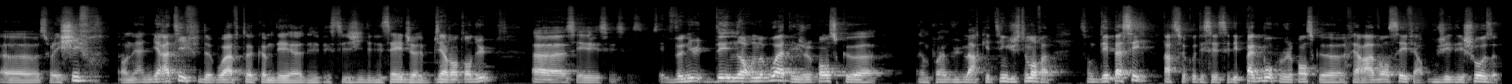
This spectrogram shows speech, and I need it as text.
euh, sur les chiffres. On est admiratif de Waft comme des, des, des CJ, des Sage, bien entendu. Euh, c'est devenu d'énormes boîtes et je pense que euh, d'un point de vue marketing, justement, enfin, ils sont dépassés par ce côté. C'est des paquebots, je pense que faire avancer, faire bouger des choses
